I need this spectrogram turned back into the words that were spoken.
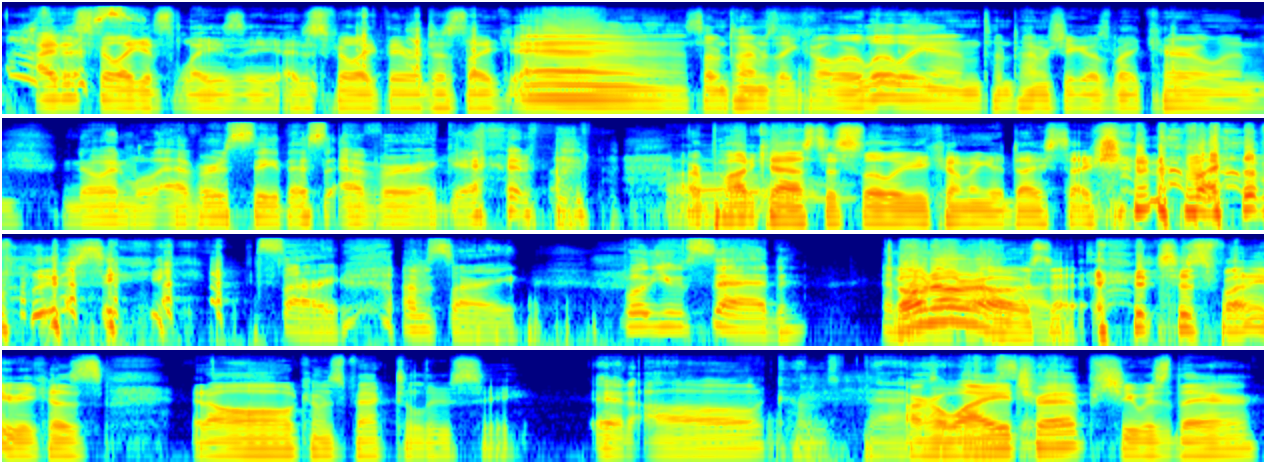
I just feel like it's lazy. I just feel like they were just like, eh. Sometimes they call her Lillian. Sometimes she goes by Carolyn. No one will ever see this ever again. Our Oh. podcast is slowly becoming a dissection of I Love Lucy. sorry. I'm sorry. Well, you said. oh no, no, no! It's, not, it's just funny because it all comes back to Lucy. It all comes back. Our Hawaii Lucy. trip, she was there.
